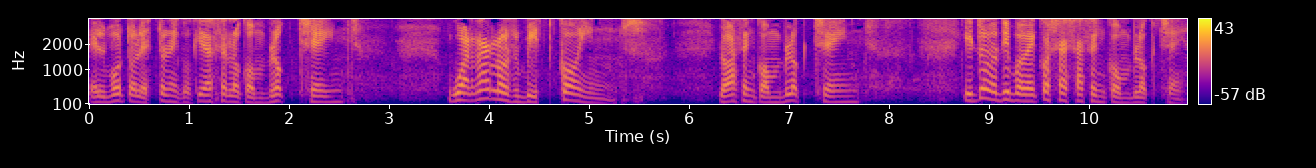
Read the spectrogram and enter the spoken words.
el voto electrónico quiere hacerlo con blockchain, guardar los bitcoins lo hacen con blockchain y todo tipo de cosas hacen con blockchain.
